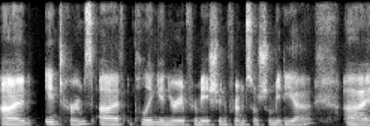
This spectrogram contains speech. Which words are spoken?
Um, in terms of pulling in your information from social media, uh,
